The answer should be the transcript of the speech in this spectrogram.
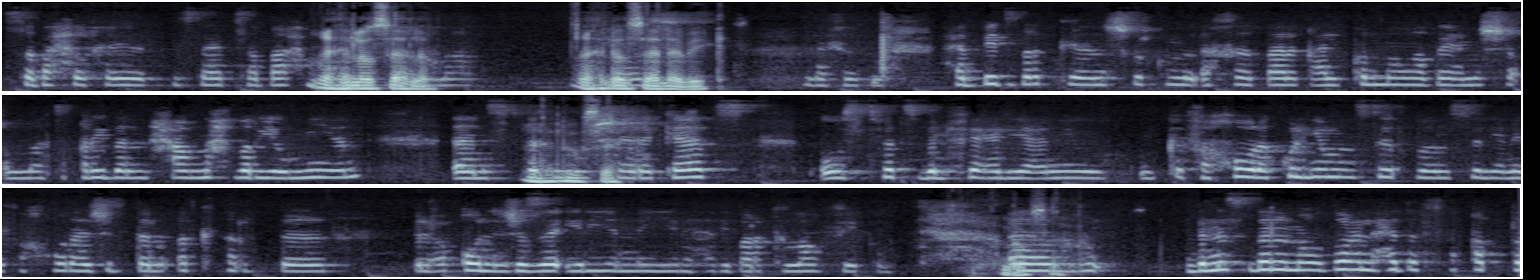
صباح الخير يسعد صباح. أهلا وسهلا. أهلا وسهلا بك. حبيت برك نشكركم الأخ طارق على كل مواضيع ما شاء الله. تقريبا نحاول نحضر يوميا. آه، نستفد من المشاركات واستفدت بالفعل يعني وفخورة كل يوم نصير نصير يعني فخورة جدا وأكثر بالعقول الجزائرية النيرة هذه. بارك الله فيكم. بالنسبة للموضوع الهدف فقط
